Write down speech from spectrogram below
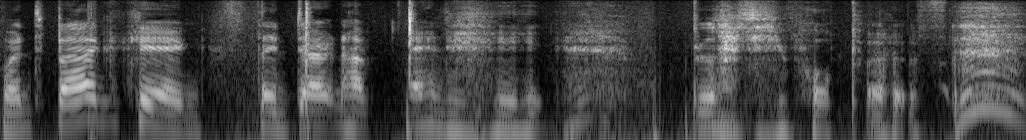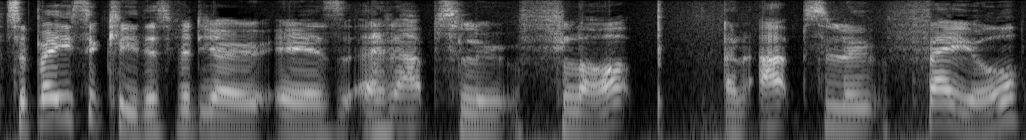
Went to Burger King. They don't have any bloody whoppers. So basically, this video is an absolute flop, an absolute fail.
